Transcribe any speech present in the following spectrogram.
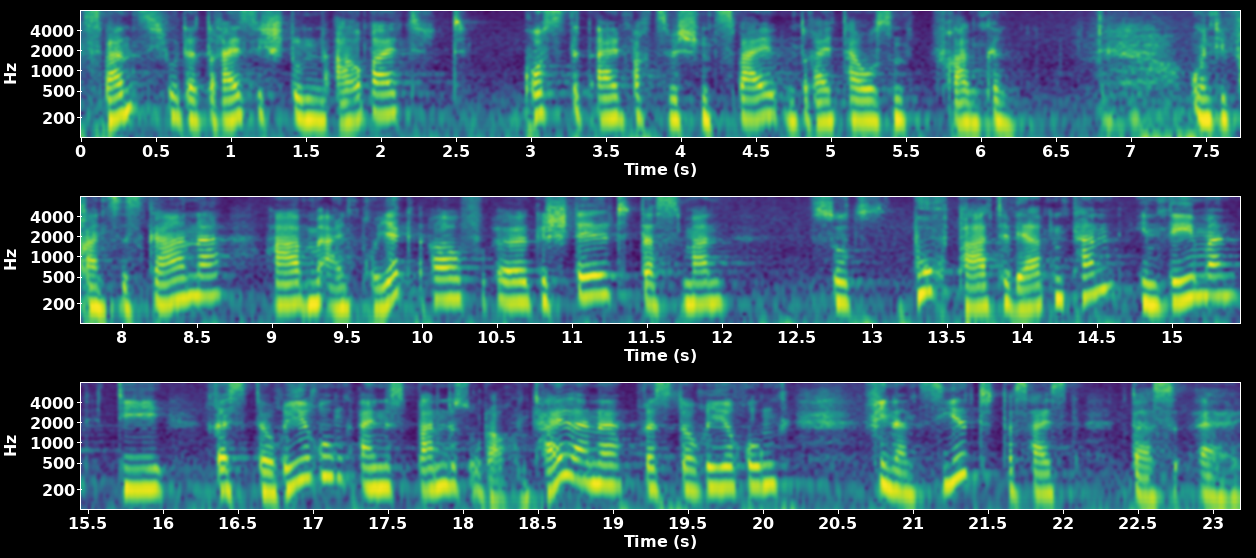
20 oder 30 Stunden arbeitet, kostet einfach zwischen 2.000 und 3.000 Franken. Und die Franziskaner haben ein Projekt aufgestellt, dass man so Buchpate werden kann, indem man die Restaurierung eines Bandes oder auch einen Teil einer Restaurierung finanziert, das heißt, das äh,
